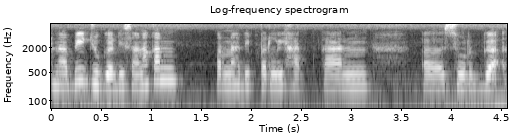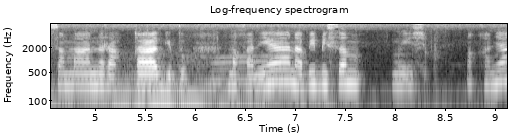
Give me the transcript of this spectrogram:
Nabi juga di sana kan pernah diperlihatkan eh, surga sama neraka gitu. Makanya Nabi bisa makanya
